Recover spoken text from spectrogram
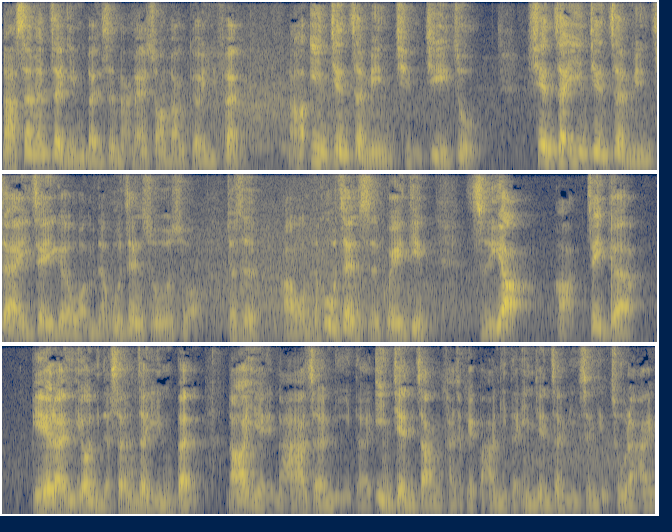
那身份证银本是买卖双方各一份，然后印鉴证明，请记住，现在印鉴证明在这个我们的户政事务所，就是啊，我们的户政司规定，只要啊这个别人有你的身份证影本，然后也拿着你的印鉴章，他就可以把你的印鉴证明申请出来。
